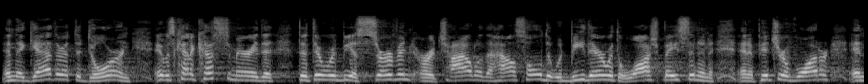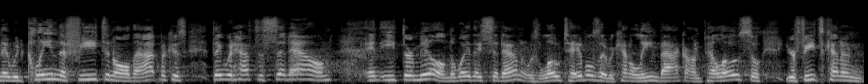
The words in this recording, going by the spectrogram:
And they gather at the door, and it was kind of customary that, that there would be a servant or a child of the household that would be there with a wash basin and a, and a pitcher of water, and they would clean the feet and all that because they would have to sit down and eat their meal. And the way they sit down, it was low tables. They would kind of lean back on pillows, so your feet's kind of,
